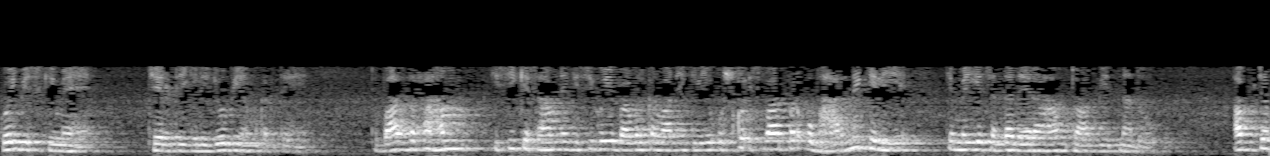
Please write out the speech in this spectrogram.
کوئی بھی اسکیمیں ہیں، چیریٹی کے لیے جو بھی ہم کرتے ہیں۔ تو بعض دفعہ ہم کسی کے سامنے کسی کو یہ بابر کروانے کے لیے اس کو اس بات پر ابھارنے کے لیے کہ میں یہ چندہ دے رہا ہوں تو آپ بھی اتنا دو۔ اب جب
